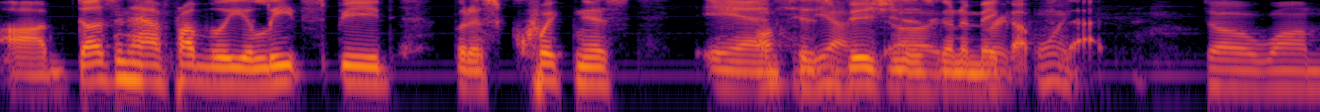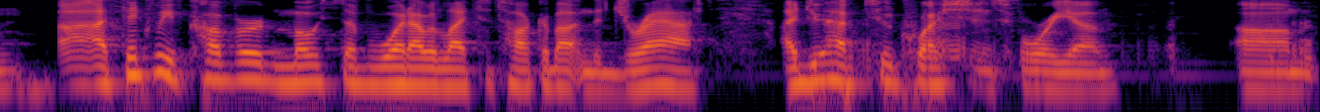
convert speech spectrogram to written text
um, doesn't have probably elite speed but his quickness and awesome. his yeah, vision uh, is going to make up point. for that. So um, I think we've covered most of what I would like to talk about in the draft. I do have two questions for you. Um,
